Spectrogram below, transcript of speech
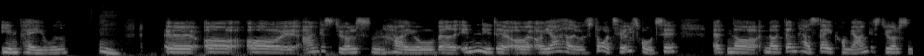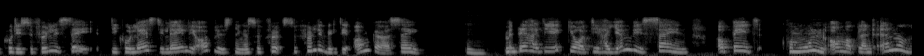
i en periode. Mm. Øh, og og øh, Ankestyrelsen har jo været inde i det, og, og jeg havde jo stor tiltro til, at når, når den her sag kom i Ankestyrelsen, kunne de selvfølgelig se, de kunne læse de lægelige oplysninger, selvfølgelig, selvfølgelig ville de omgøre sagen. Mm. Men det har de ikke gjort. De har hjemvist sagen og bedt kommunen om at blandt andet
